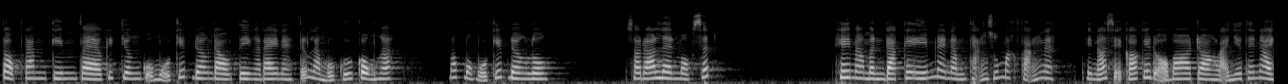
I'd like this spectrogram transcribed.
tục đâm kim vào cái chân của mũi kép đơn đầu tiên ở đây nè, tức là mũi cuối cùng ha. Móc một mũi kép đơn luôn. Sau đó lên một xích. Khi mà mình đặt cái yếm này nằm thẳng xuống mặt phẳng nè, thì nó sẽ có cái độ bo tròn lại như thế này,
